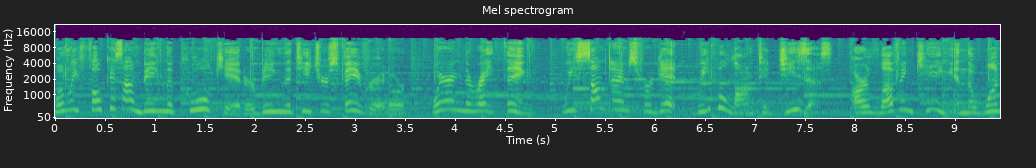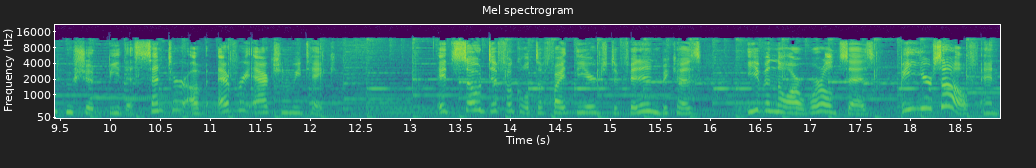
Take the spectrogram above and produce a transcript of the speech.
When we focus on being the cool kid or being the teacher's favorite or wearing the right thing, we sometimes forget we belong to Jesus, our loving King, and the one who should be the center of every action we take. It's so difficult to fight the urge to fit in because even though our world says, be yourself and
